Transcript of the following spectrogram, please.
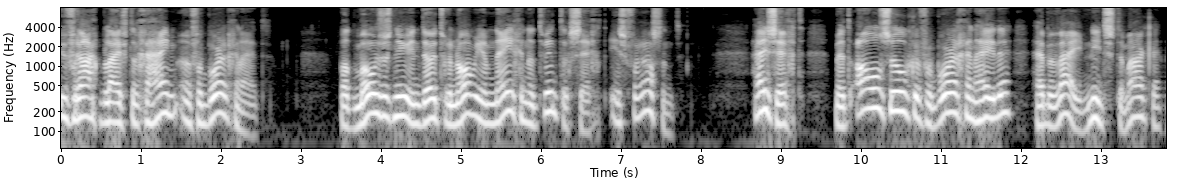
Uw vraag blijft een geheim, een verborgenheid. Wat Mozes nu in Deuteronomium 29 zegt, is verrassend. Hij zegt: Met al zulke verborgenheden hebben wij niets te maken.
